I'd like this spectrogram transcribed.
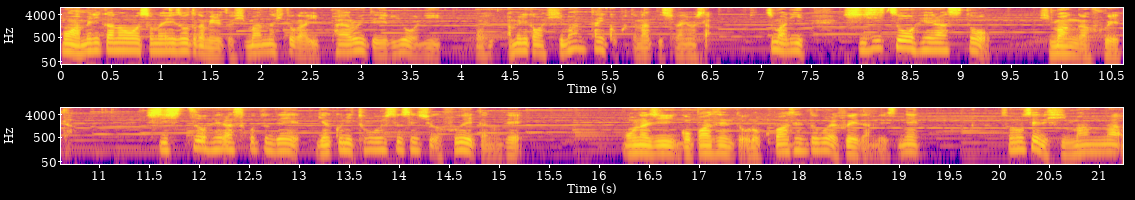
もうアメリカのその映像とか見ると肥満の人がいっぱい歩いているように、もうアメリカは肥満大国となってしまいました。つまり、脂質を減らすと肥満が増えた。脂質を減らすことで逆に糖質摂取が増えたので、同じ5%、6%ぐらい増えたんですね。そのせいで肥満が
